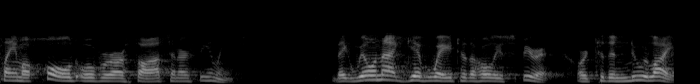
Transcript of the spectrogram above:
claim a hold over our thoughts and our feelings. They will not give way to the Holy Spirit or to the new life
